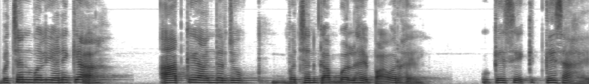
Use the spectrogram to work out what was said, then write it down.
वचन बल यानी क्या? आपके अंदर जो वचन का बल है पावर है वो कैसे कैसा है?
